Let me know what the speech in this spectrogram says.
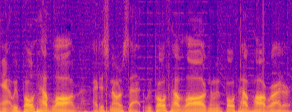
And we both have log. I just noticed that. We both have log and we both have hog rider.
